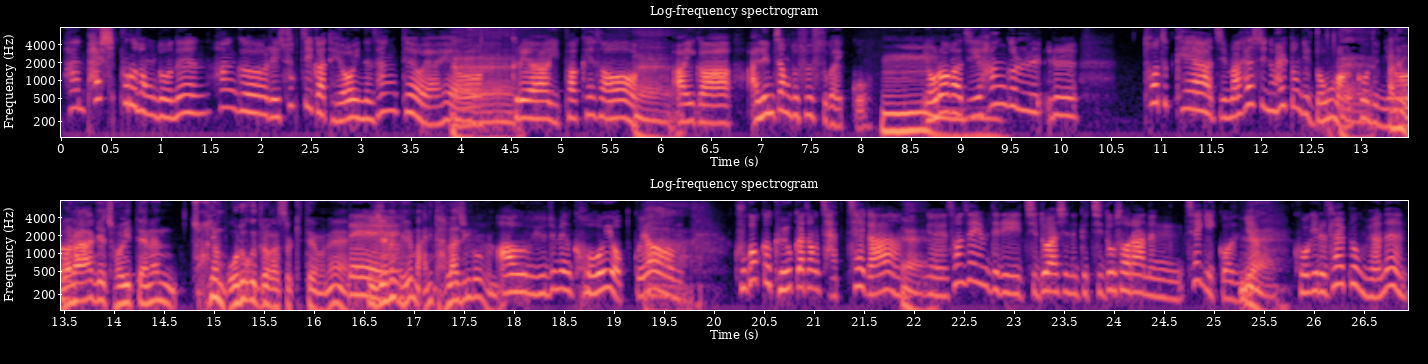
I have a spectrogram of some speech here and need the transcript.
한 80% 정도는 한글이 숙지가 되어 있는 상태여야 해요. 네. 그래야 입학해서 네. 아이가 알림장도 쓸 수가 있고 음. 여러 가지 한글을 터득해야지만 할 수 있는 활동들이 너무 네. 많거든요. 아니 워낙에 저희 때는 전혀 모르고 들어갔었기 때문에 네. 이제는 그게 많이 달라진 거군요. 아우 요즘에는 거의 없고요. 아. 국어과 교육과정 자체가 네. 예, 선생님들이 지도하시는 그 지도서라는 책이 있거든요. 네. 거기를 살펴보면은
